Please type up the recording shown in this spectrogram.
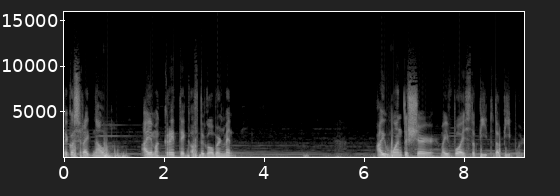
Because right now, I am a critic of the government. I want to share my voice to, pe- to the people.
